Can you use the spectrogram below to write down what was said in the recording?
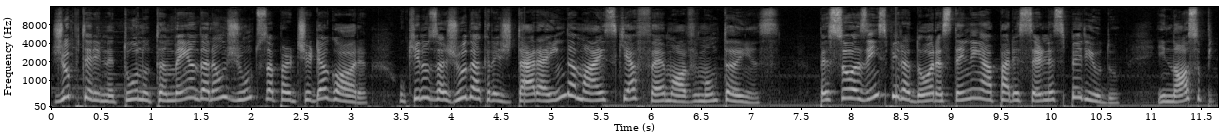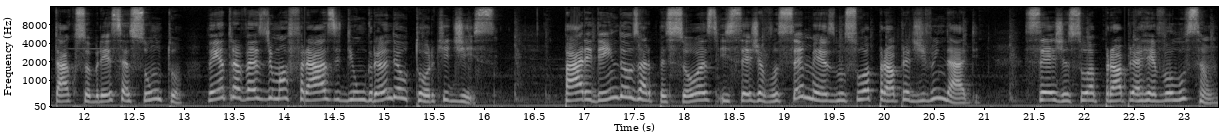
Júpiter e Netuno também andarão juntos a partir de agora, o que nos ajuda a acreditar ainda mais que a fé move montanhas. Pessoas inspiradoras tendem a aparecer nesse período, e nosso pitaco sobre esse assunto vem através de uma frase de um grande autor que diz: Pare de endeusar pessoas e seja você mesmo sua própria divindade. Seja sua própria revolução.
